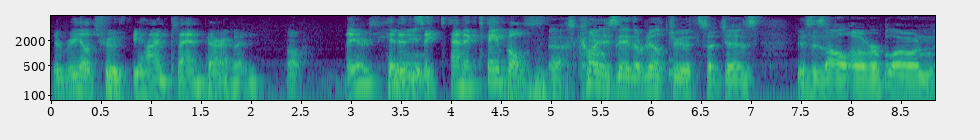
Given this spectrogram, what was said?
the real truth behind Planned Parenthood. Oh. They are hidden mean- satanic temples. I was going to say the real truth, such as this is all overblown,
